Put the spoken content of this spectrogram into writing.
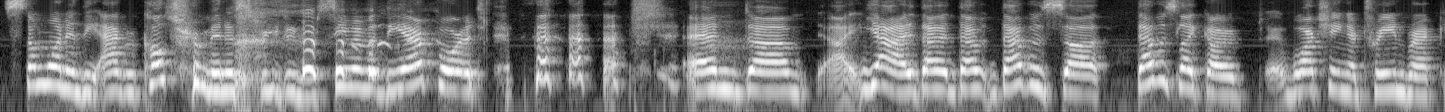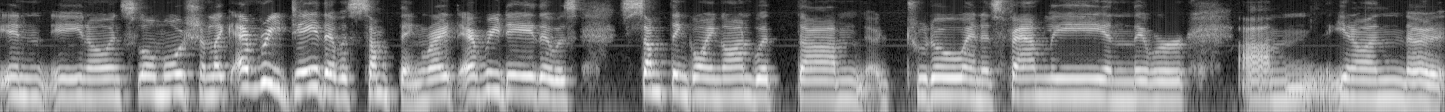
someone in the agriculture ministry to receive him at the airport. and um, I, yeah, that that that was. Uh, that was like a watching a train wreck in you know in slow motion. Like every day there was something right? Every day there was something going on with um, trudeau and his family and they were um, you know and, uh,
